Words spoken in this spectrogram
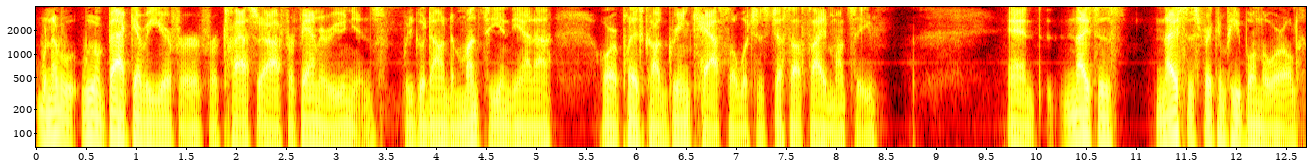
Whenever we went back every year for, for class, uh, for family reunions, we'd go down to Muncie, Indiana, or a place called Greencastle, which is just outside Muncie. And nicest, nicest freaking people in the world.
